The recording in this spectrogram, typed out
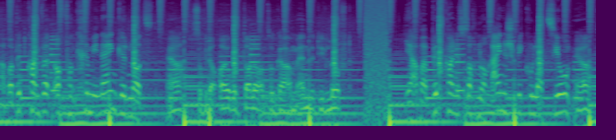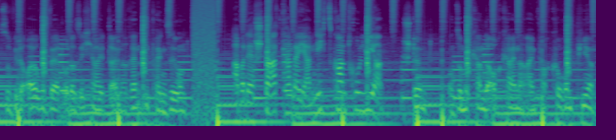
Aber Bitcoin wird auch von Kriminellen genutzt. Ja, so wie der Euro, Dollar und sogar am Ende die Luft. Ja, aber Bitcoin ist doch nur reine Spekulation. Ja, so wie der Euro-Wert oder Sicherheit deiner Rentenpension. Aber der Staat kann da ja nichts kontrollieren. Stimmt. Und somit kann da auch keiner einfach korrumpieren.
